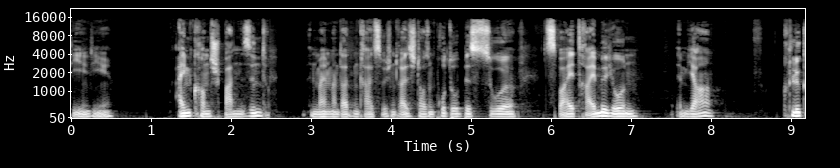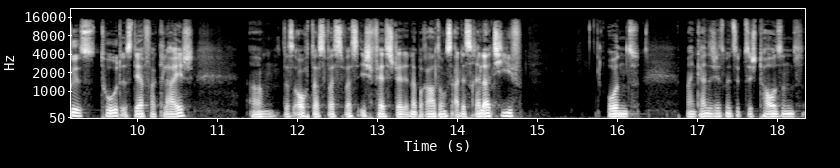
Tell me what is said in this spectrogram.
die, die Einkommensspannen sind in meinem Mandantenkreis zwischen 30.000 brutto bis zu 2, 3 Millionen im Jahr. Glückes Tod ist der Vergleich. Ähm, das ist auch das, was, was ich feststelle in der Beratung, ist alles relativ. Und man kann sich jetzt mit 70.000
